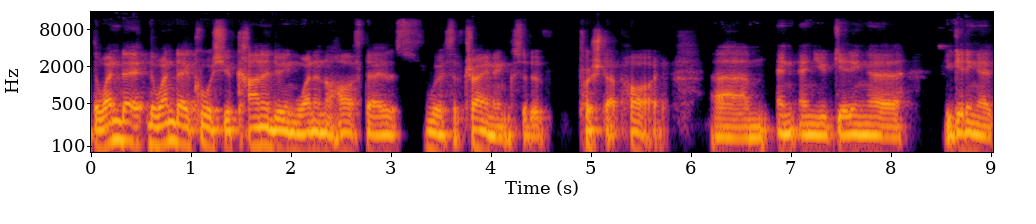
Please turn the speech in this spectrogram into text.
the one day the one day course, you're kind of doing one and a half days worth of training, sort of pushed up hard, um, and and you're getting a you're getting a,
